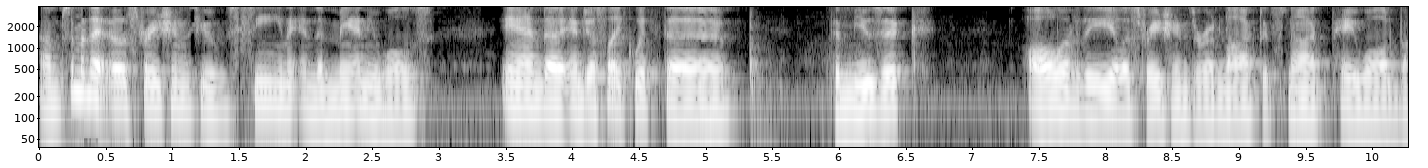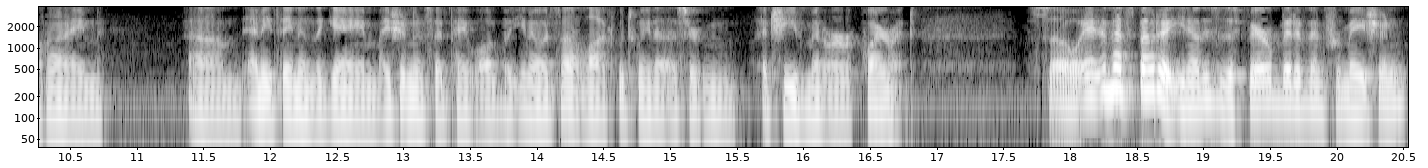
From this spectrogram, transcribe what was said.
Um, some of that illustrations you've seen in the manuals, and uh, and just like with the the music, all of the illustrations are unlocked. It's not paywalled behind um, anything in the game. I shouldn't have said paywalled, but you know, it's not locked between a, a certain achievement or requirement. So, and that's about it. You know, this is a fair bit of information.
